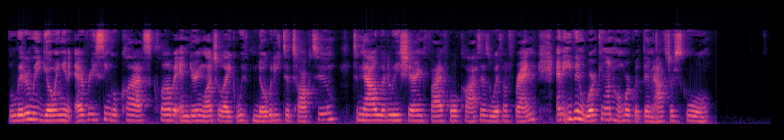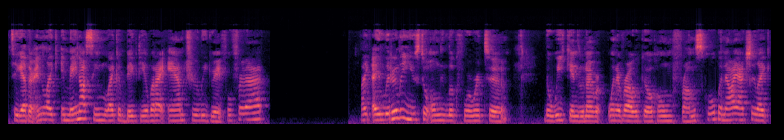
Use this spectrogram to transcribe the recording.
literally going in every single class, club, and during lunch, like, with nobody to talk to, to now literally sharing five whole classes with a friend and even working on homework with them after school together. And, like, it may not seem like a big deal, but I am truly grateful for that. Like, I literally used to only look forward to the weekends whenever whenever I would go home from school. But now I actually like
